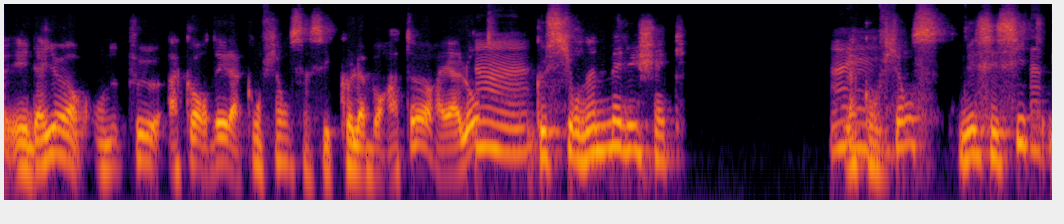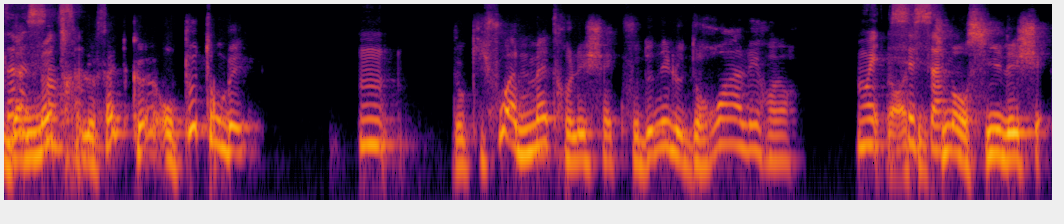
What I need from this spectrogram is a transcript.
Et d'ailleurs, on ne peut accorder la confiance à ses collaborateurs et à l'autre mmh. que si on admet l'échec. La confiance nécessite d'admettre le fait qu'on peut tomber. Mmh. Donc il faut admettre l'échec, il faut donner le droit à l'erreur. Oui, c'est ça. Si,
